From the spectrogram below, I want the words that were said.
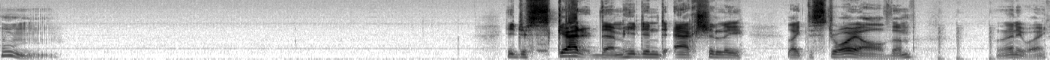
Hmm. He just scattered them. He didn't actually, like, destroy all of them. Well, anyway.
